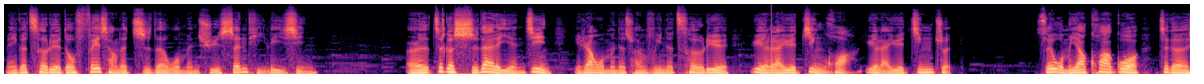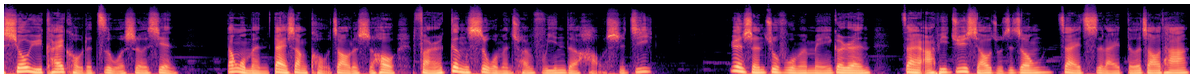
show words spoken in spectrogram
每一个策略都非常的值得我们去身体力行。而这个时代的演进，也让我们的传福音的策略越来越进化，越来越精准。所以，我们要跨过这个羞于开口的自我设限。当我们戴上口罩的时候，反而更是我们传福音的好时机。愿神祝福我们每一个人，在 RPG 小组之中再次来得着他，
